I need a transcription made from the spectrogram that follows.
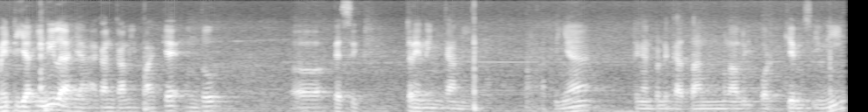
media inilah yang akan kami pakai untuk uh, basic training kami. Artinya dengan pendekatan melalui board games ini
